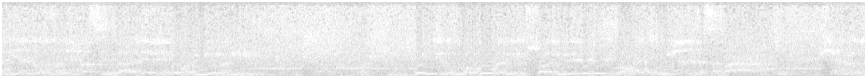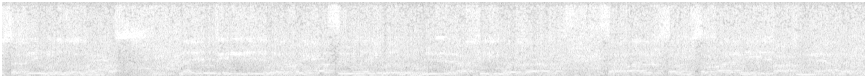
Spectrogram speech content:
alianza kufanya fasiri baada ya kutoka mji wa وإذا وإذ الوقوع لإقصاء الجلد وقد بنيان لسفاعة شأن السفير من القيقص لا يبتدي إليه القيقص من الجبل تخفيف والكرم سفار اقتصاد السفارة لقطعة من الأعلام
